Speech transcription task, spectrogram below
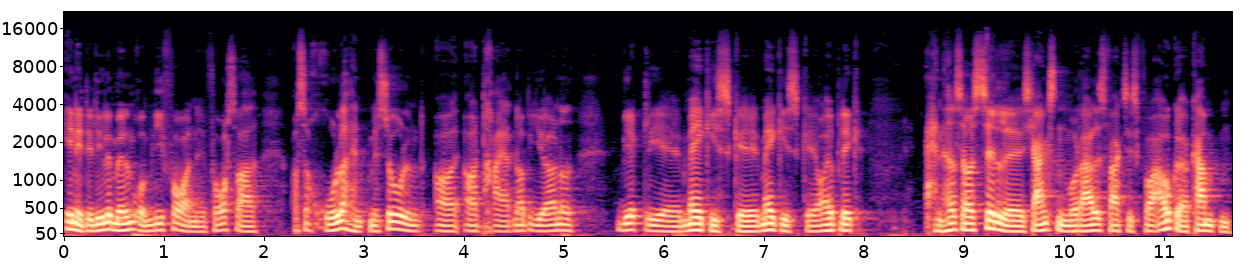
ind i det lille mellemrum lige foran uh, forsvaret, og så ruller han den med solen og, og drejer den op i hjørnet. Virkelig uh, magisk, uh, magisk uh, øjeblik. Han havde så også selv uh, chancen, Morales faktisk, for at afgøre kampen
